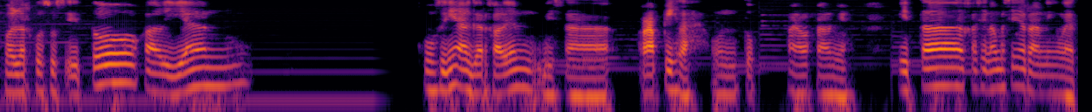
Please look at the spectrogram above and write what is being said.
Folder khusus itu kalian fungsinya agar kalian bisa rapih lah untuk file-filenya. Kita kasih nama sih running led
